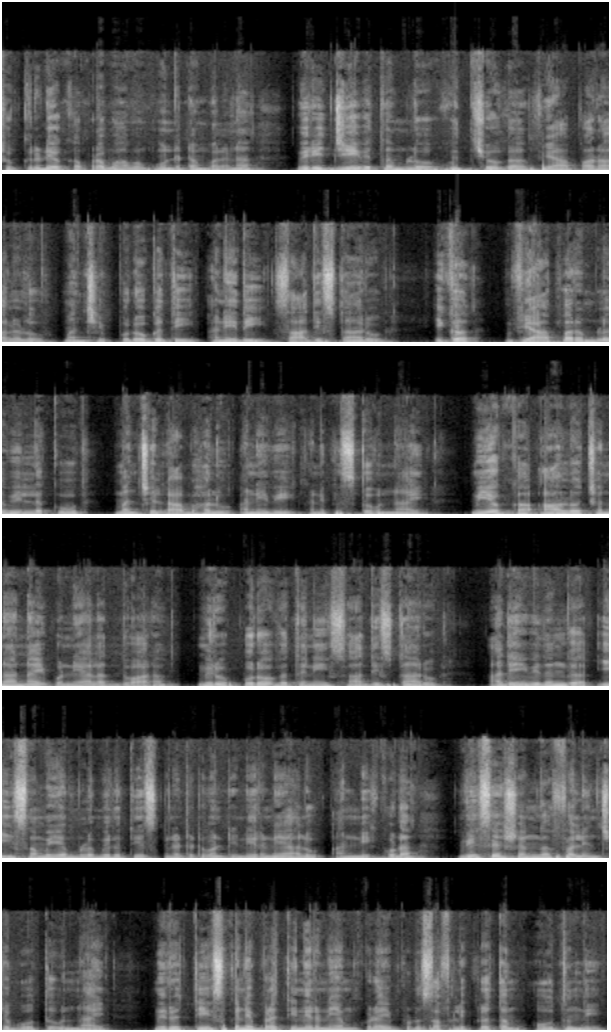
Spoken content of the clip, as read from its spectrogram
శుక్రుడి యొక్క ప్రభావం ఉండటం వలన వీరి జీవితంలో ఉద్యోగ వ్యాపారాలలో మంచి పురోగతి అనేది సాధిస్తారు. ఇక వ్యాపారంలో వీళ్ళకు మంచి లాభాలు అనేవి కనిపిస్తూ ఉన్నాయి. మీ యొక్క ఆలోచన నైపుణ్యాల ద్వారా మీరు పురోగతిని సాధిస్తారు. అదేవిధంగా ఈ సమయంలో మీరు తీసుకునేటటువంటి నిర్ణయాలు అన్నీ కూడా విశేషంగా ఫలించబోతూ ఉన్నాయి. మీరు తీసుకునే ప్రతి నిర్ణయం కూడా ఇప్పుడు సఫలీకృతం అవుతుంది.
